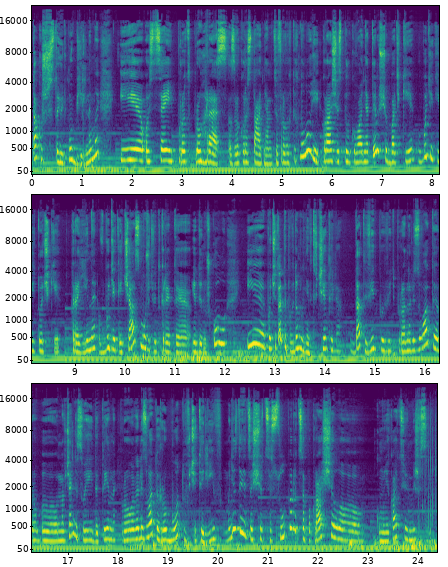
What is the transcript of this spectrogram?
також стають мобільними, і ось цей про- прогрес з використанням цифрових технологій краще спілкування тим, що батьки в будь-якій точці країни в будь-який час можуть відкрити єдину школу і почитати повідомлення від вчителя, дати відповідь, проаналізувати е, навчання своєї дитини, проаналізувати роботу вчителів. Мені здається, що це супер, це покращило комунікацію між всіма.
